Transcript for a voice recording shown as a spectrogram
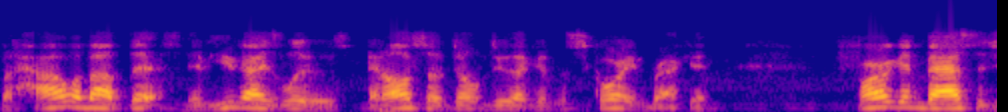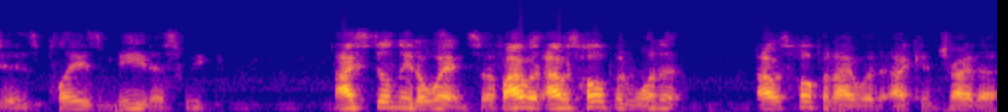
But how about this? If you guys lose and also don't do that good in the scoring bracket, Fargan Bassages plays me this week. I still need a win. So if I was, I was hoping one, I was hoping I would, I could try to,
